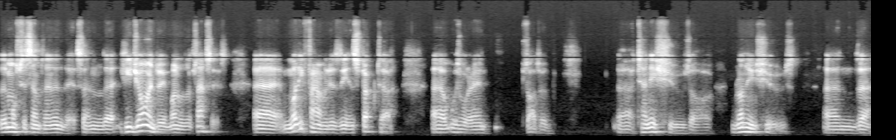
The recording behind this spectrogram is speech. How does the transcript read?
there must be something in this. And uh, he joined in one of the classes. Uh, and what he found is the instructor uh, was wearing sort of uh, tennis shoes or running shoes. And uh,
